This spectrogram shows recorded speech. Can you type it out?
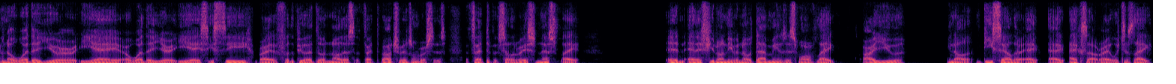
you know whether you're EA or whether you're EACC, right? For the people that don't know, there's effective altruism versus effective accelerationist, like, and and if you don't even know what that means, it's more of like, are you, you know, decel or accel, right? Which is like,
